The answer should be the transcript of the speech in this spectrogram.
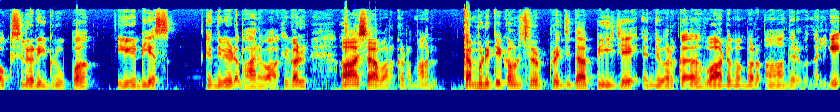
auxiliary group A D S എന്നിവയുടെ ഭാരവാഹികൾ ആശാ വർക്കർമാർ community councillor Prajitha P J എന്നിവർക്ക് വാർഡ് മെമ്പർ ആദരവ് നൽകി.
